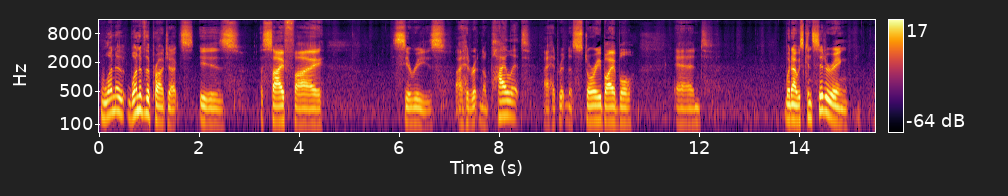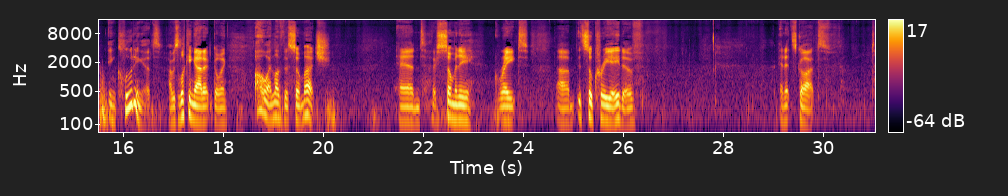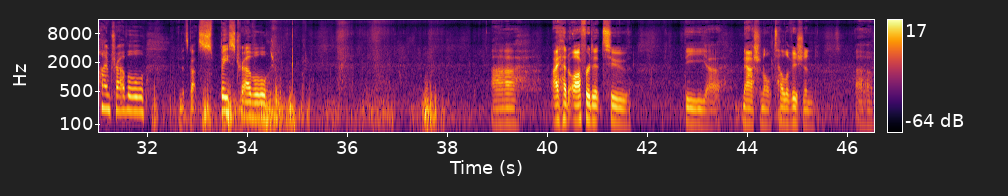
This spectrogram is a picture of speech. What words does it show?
One of one of the projects is a sci-fi series. I had written a pilot, I had written a story bible, and when I was considering including it, I was looking at it going, "Oh, I love this so much." And there's so many great. Um, it's so creative. And it's got time travel, and it's got space travel. Uh, I had offered it to the uh, national television. Um,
